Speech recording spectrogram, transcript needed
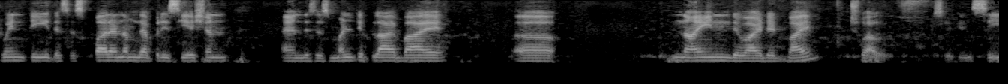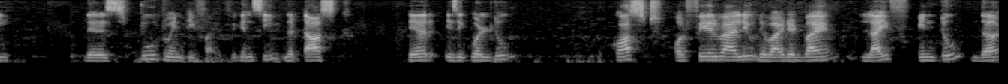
20. This is per annum depreciation. And this is multiplied by uh, 9 divided by 12 so you can see there is 225 you can see the task here is equal to cost or fair value divided by life into the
